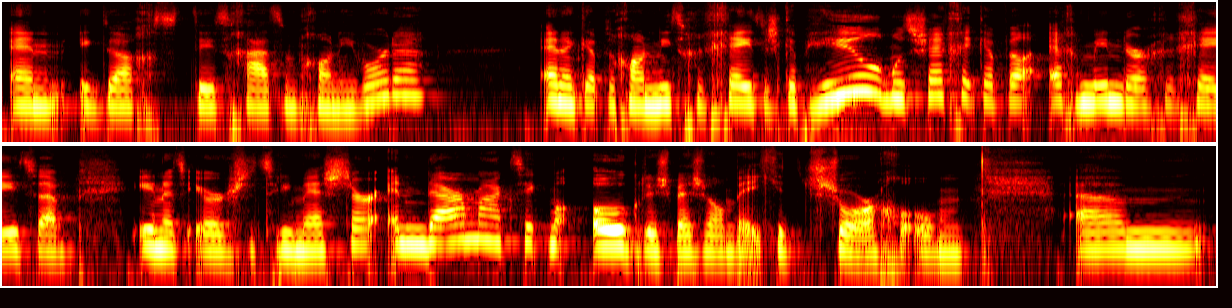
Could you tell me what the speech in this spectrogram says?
En ik dacht, dit gaat hem gewoon niet worden. En ik heb er gewoon niet gegeten. Dus ik heb heel, moet zeggen, ik heb wel echt minder gegeten in het eerste trimester. En daar maakte ik me ook dus best wel een beetje zorgen om. Um,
